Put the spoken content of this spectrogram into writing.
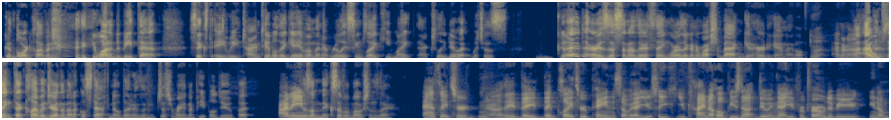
good Lord, Clevinger. he wanted to beat that six to eight week timetable they gave him, and it really seems like he might actually do it, which is good. Or is this another thing where they're going to rush him back and get hurt again? I don't Well, I don't know. I I would think that Clevinger and the medical staff know better than just random people do, but I mean, there's a mix of emotions there. athletes are you know they they they play through pain and stuff like that. You so you you kind of hope he's not doing that. You'd prefer him to be you know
